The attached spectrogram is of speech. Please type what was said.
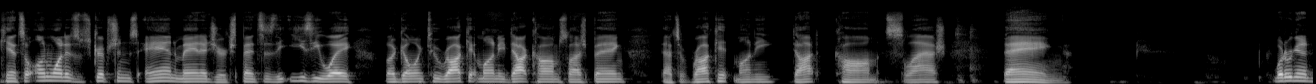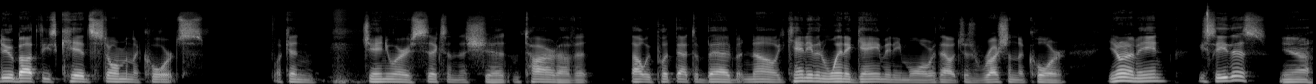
Cancel unwanted subscriptions and manage your expenses the easy way by going to rocketmoney.com slash bang. That's rocketmoney.com slash bang. What are we going to do about these kids storming the courts? Fucking January 6th and this shit. I'm tired of it. Thought we put that to bed, but no, you can't even win a game anymore without just rushing the court. You know what I mean? You see this? Yeah.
